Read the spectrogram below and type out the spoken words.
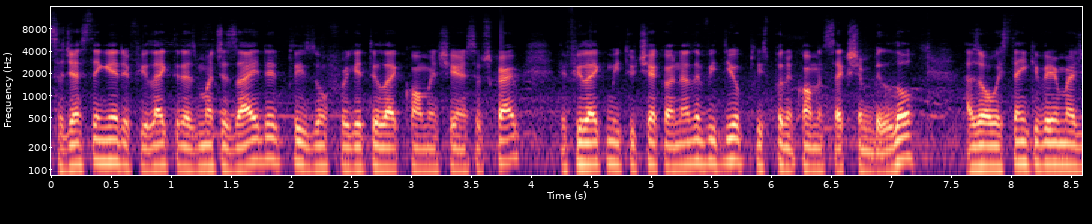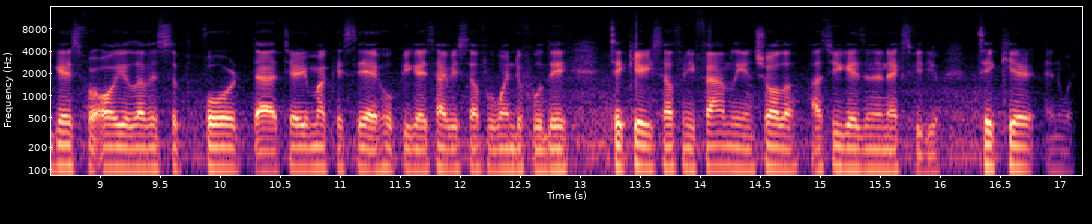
suggesting it. If you liked it as much as I did, please don't forget to like, comment, share, and subscribe. If you'd like me to check out another video, please put in the comment section below. As always, thank you very much, guys, for all your love and support. Uh, Terry Makase, I hope you guys have yourself a wonderful day. Take care of yourself and your family, inshallah. I'll see you guys in the next video. Take care and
